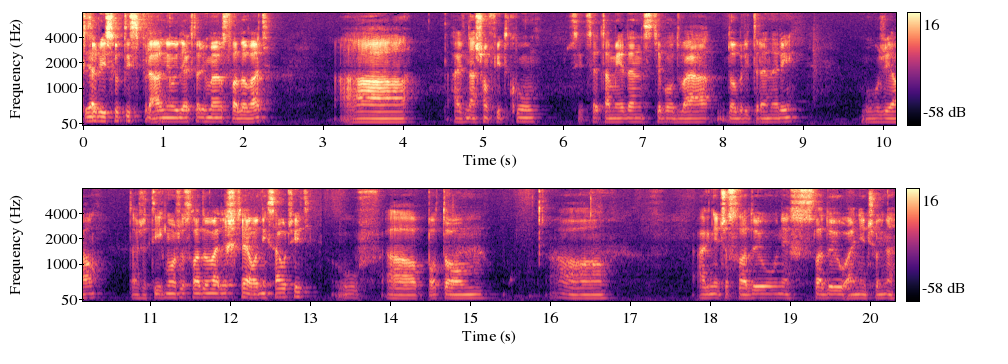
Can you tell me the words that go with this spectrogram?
ktorí sú tí správni ľudia, ktorí majú sledovať. A aj v našom fitku, síce tam jeden s tebou dva dobrí tréneri, bohužiaľ, takže tých môžu sledovať ešte a od nich sa učiť. Uf, a potom a, ak niečo sledujú, nech sledujú aj niečo iné.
